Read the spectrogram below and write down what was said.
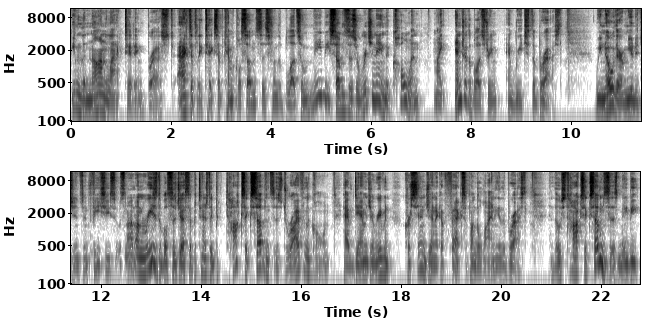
even the non-lactating breast actively takes up chemical substances from the blood, so maybe substances originating in the colon might enter the bloodstream and reach the breast. We know there are mutagens in feces, so it's not unreasonable to suggest that potentially toxic substances derived from the colon have damaging or even carcinogenic effects upon the lining of the breast, and those toxic substances may be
